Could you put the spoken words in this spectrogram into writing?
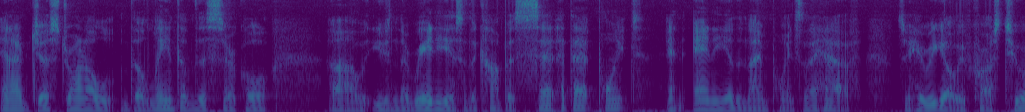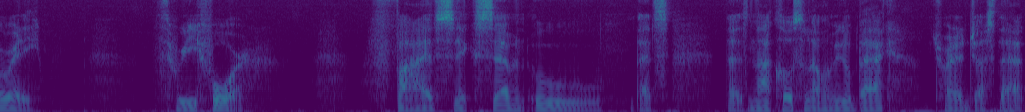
and I've just drawn a, the length of this circle uh, using the radius of the compass set at that point and any of the nine points that I have. So here we go. We've crossed two already. Three, four, five, six, seven. Ooh, that's that is not close enough. Let me go back. Try to adjust that.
